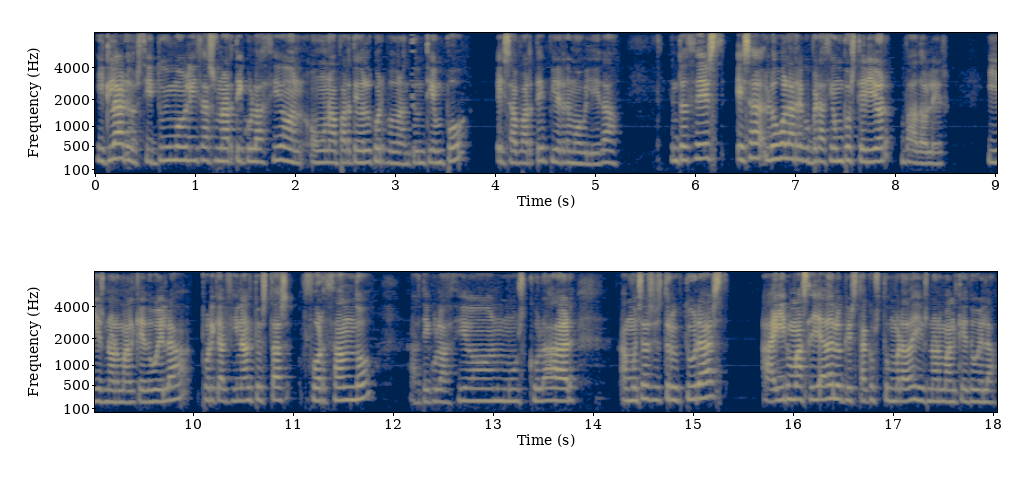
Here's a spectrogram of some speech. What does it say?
Y claro, si tú inmovilizas una articulación o una parte del cuerpo durante un tiempo, esa parte pierde movilidad. Entonces, esa, luego la recuperación posterior va a doler. Y es normal que duela porque al final tú estás forzando articulación muscular, a muchas estructuras a ir más allá de lo que está acostumbrada y es normal que duela.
